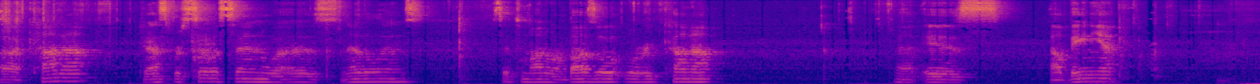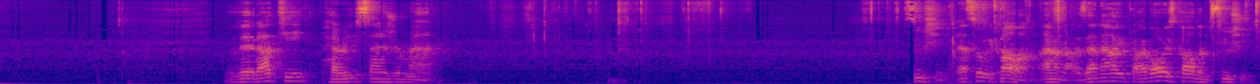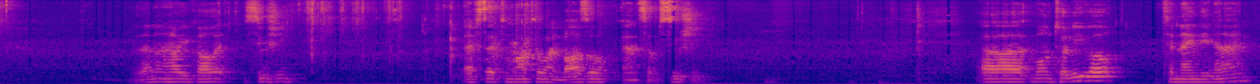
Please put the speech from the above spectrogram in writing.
Uh, Cana. Jasper Cillessen was Netherlands. Said Tomato and Basel. Lorik Cana. That is Albania. Verratti, Paris Saint-Germain. Sushi. That's what we call them. I don't know. Is that not how you? I've always called them sushi. Is that not how you call it? Sushi. FC Tomato and Basel and some sushi. Uh, Montolivo to 99.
